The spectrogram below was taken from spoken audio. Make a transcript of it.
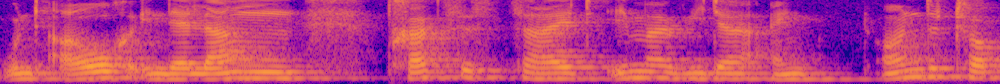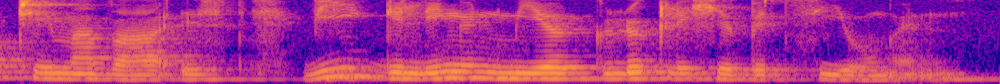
und auch in der langen Praxiszeit immer wieder ein On-the-Top-Thema war, ist, wie gelingen mir glückliche Beziehungen?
